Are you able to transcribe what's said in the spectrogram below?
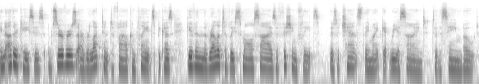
In other cases, observers are reluctant to file complaints because, given the relatively small size of fishing fleets, there's a chance they might get reassigned to the same boat.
